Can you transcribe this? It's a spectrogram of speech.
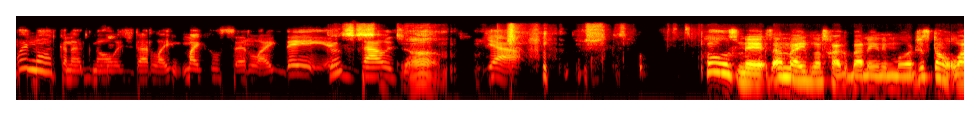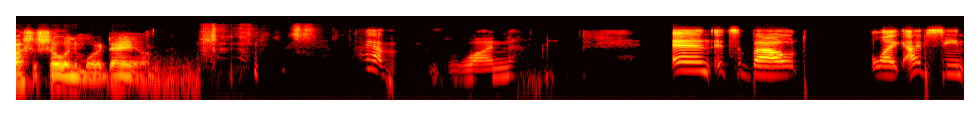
we're not gonna acknowledge that like michael said like they That's that was dumb. yeah Who's next? I'm not even gonna talk about it anymore. Just don't watch the show anymore. Damn. i have one and it's about like i've seen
